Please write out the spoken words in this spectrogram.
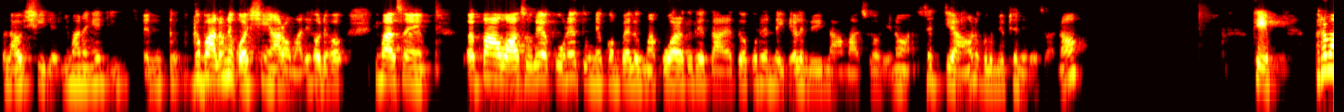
ဘယ်လောက်ရှိလဲမြန်မာနိုင်ငံကဘာလုံးနဲ့ကွာရှင်းရတော့မှာလေဟုတ်တယ်ဟုတ်ဒီမှာဆိုရင်ပါဝါဆိုပြီးကိုနဲ့သူနဲ့ compare လုပ်မှာကိုကတော့သူ့ထက်တာတယ်သူကကိုယ့်ထက်နှိပ်တယ်အဲ့လိုမျိုးလာမှာဆိုတော့လေနော်ဆက်ကြအောင်လို့ဘယ်လိုမျိုးဖြစ်နေလဲဆိုတော့နော် Okay ပထမ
